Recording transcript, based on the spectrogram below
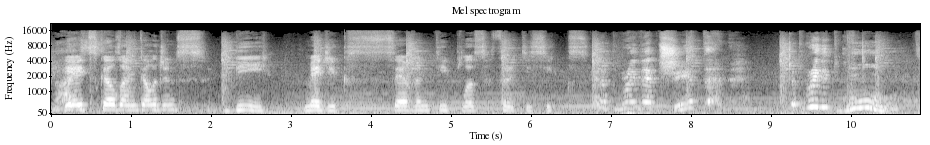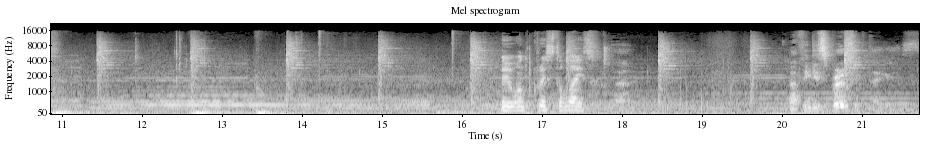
Nice. Yeah, it scales on intelligence B. Magic 70 plus 36. And upgrade that shit then. Upgrade it good. They won't crystallize. Nah. I think it's perfect, I guess.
